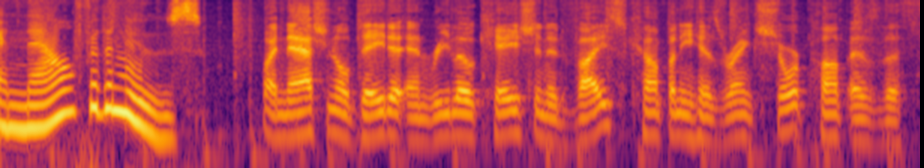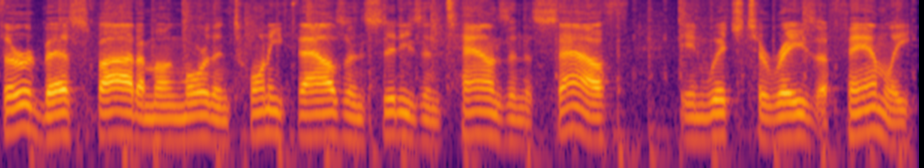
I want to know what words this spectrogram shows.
And now for the news. By National Data and Relocation Advice Company has ranked Short Pump as the third best spot among more than 20,000 cities and towns in the South in which to raise a family.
